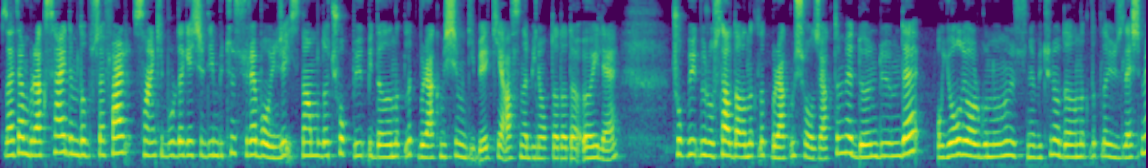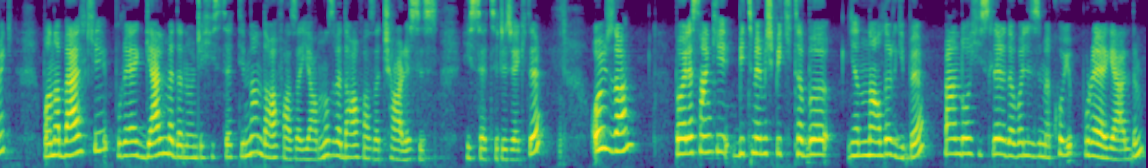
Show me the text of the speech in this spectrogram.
Zaten bıraksaydım da bu sefer sanki burada geçirdiğim bütün süre boyunca İstanbul'da çok büyük bir dağınıklık bırakmışım gibi ki aslında bir noktada da öyle. Çok büyük bir ruhsal dağınıklık bırakmış olacaktım ve döndüğümde o yol yorgunluğunun üstüne bütün o dağınıklıkla yüzleşmek bana belki buraya gelmeden önce hissettiğimden daha fazla yalnız ve daha fazla çaresiz hissettirecekti. O yüzden böyle sanki bitmemiş bir kitabı yanına alır gibi ben de o hisleri de valizime koyup buraya geldim.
